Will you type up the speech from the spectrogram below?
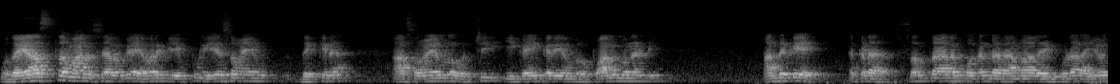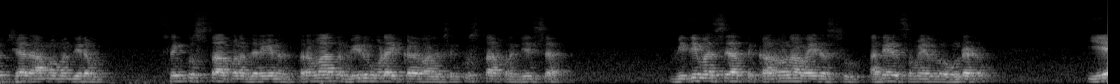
ఉదయాస్తమాన సేవగా ఎవరికి ఎప్పుడు ఏ సమయం దక్కినా ఆ సమయంలో వచ్చి ఈ కైంకర్యంలో పాల్గొనండి. అందుకే అక్కడ సంతాన కోదండ రామాలయం కూడా అయోధ్య రామ మందిరం శంకుస్థాపన జరిగిన తర్వాత వీరు కూడా ఇక్కడ వాళ్ళు శంకుస్థాపన చేశారు. విధివశాత్ కరోనా వైరస్ అదే సమయంలో ఉండటం. ఏ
